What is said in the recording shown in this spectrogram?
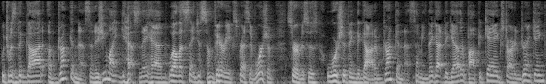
which was the god of drunkenness. And as you might guess, they had, well, let's say just some very expressive worship services worshiping the god of drunkenness. I mean, they got together, popped a keg, started drinking,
